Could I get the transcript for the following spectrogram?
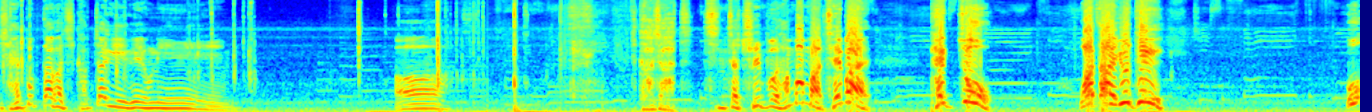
잘 뽑다가 지- 갑자기 이게 형님. 아 가자 지- 진짜 주입분 한 번만 제발. 백조. 왔다 유티. 어?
